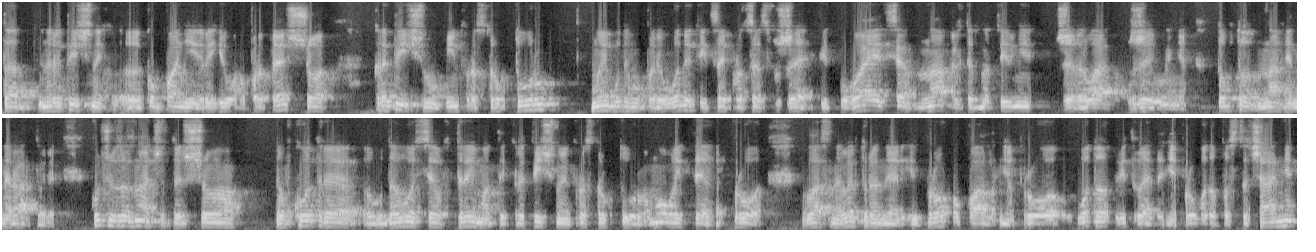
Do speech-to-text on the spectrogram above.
та енергетичних е, компаній регіону про те, що критичну інфраструктуру ми будемо переводити, і цей процес вже відбувається на альтернативні джерела живлення, тобто на генератори. Хочу зазначити, що вкотре вдалося втримати критичну інфраструктуру. Мова йде про власне електроенергію, про опалення, про водовідведення, про водопостачання.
